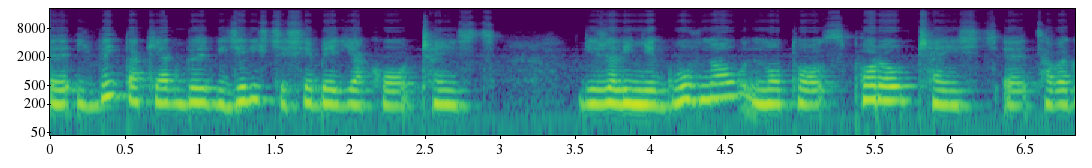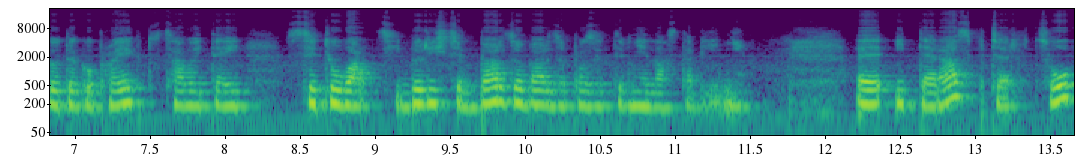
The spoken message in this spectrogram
Y, I Wy tak jakby widzieliście siebie jako część, jeżeli nie główną, no to sporą część y, całego tego projektu, całej tej sytuacji. Byliście bardzo, bardzo pozytywnie nastawieni. Y, I teraz w czerwcu,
